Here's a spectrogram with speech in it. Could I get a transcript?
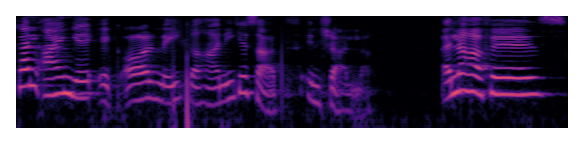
کل آئیں گے ایک اور نئی کہانی کے ساتھ انشاءاللہ۔ اللہ اللہ حافظ۔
